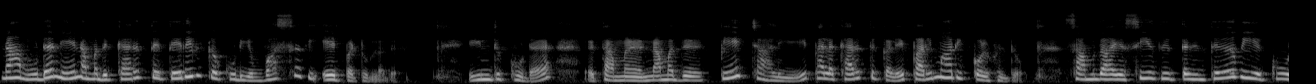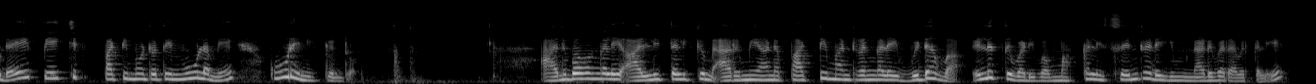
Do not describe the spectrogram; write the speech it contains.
நாம் உடனே நமது கருத்தை தெரிவிக்கக்கூடிய வசதி ஏற்பட்டுள்ளது. இன்று கூட தம நமது பேச்சாலேயே பல கருத்துக்களை பரிமாறிக்கொள்கின்றோம் சமுதாய சீர்திருத்தத்தின் தேவையை கூட பேச்சு பட்டிமன்றத்தின் மூலமே கூறி நிற்கின்றோம். அனுபவங்களை அள்ளித்தளிக்கும் அருமையான பட்டிமன்றங்களை விடவா எழுத்து வடிவம் மக்களை சென்றடையும் நடுவர் அவர்களே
